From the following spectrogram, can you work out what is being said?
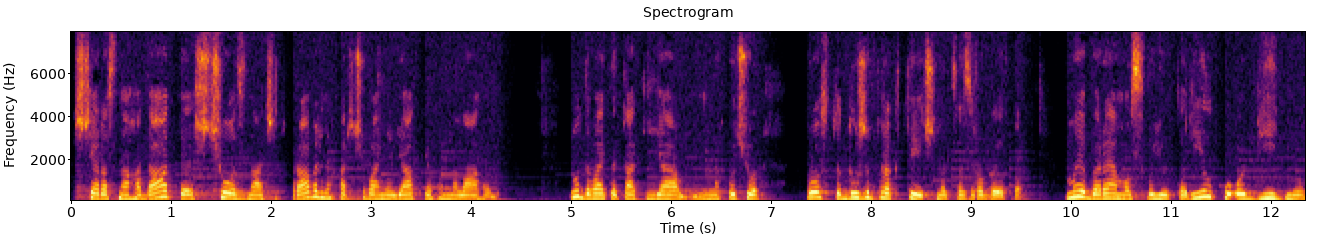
ще раз нагадати, що значить правильне харчування, як його налагодити. Ну, давайте так, я хочу просто дуже практично це зробити. Ми беремо свою тарілку обідню.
